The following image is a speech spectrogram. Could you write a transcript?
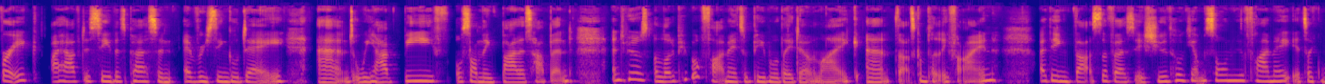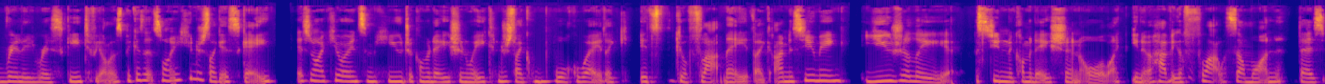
freak, I have to see this person every single day and we have beef or something bad has happened. And to be honest, a lot of people flatmates with people they don't like, and that's completely fine. I think that's the first issue with hooking up with someone with a flatmate. It's like really risky to be honest, because it's not you can just like escape. It's not like you're in some huge accommodation where you can just like walk away. Like it's your flatmate. Like I'm assuming usually student accommodation or like, you know, having a flat with someone, there's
